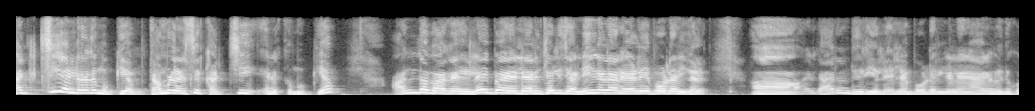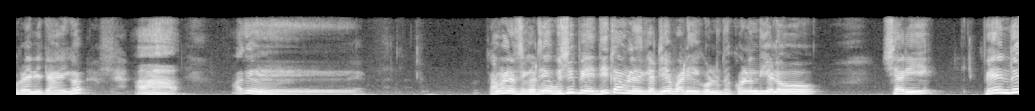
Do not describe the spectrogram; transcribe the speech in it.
கட்சி என்றது முக்கியம். தமிழரசு கட்சி எனக்கு முக்கியம். அந்த வகையில் இப்போ எல்லாரும் சொல்லிச்சாங்க நீங்களாம் எழுதி போடுறீங்கள். எனக்கு யாரும் தெரியல. எல்லாம் போடுறீங்கள? யாரும் இது குறைநிக்காதீங்க அது தமிழரசு கட்சியை உசு பேத்தி தமிழரசு கட்சியை படிக்க கொண்டு வந்தோம் கொண்டு சரி. பேந்து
